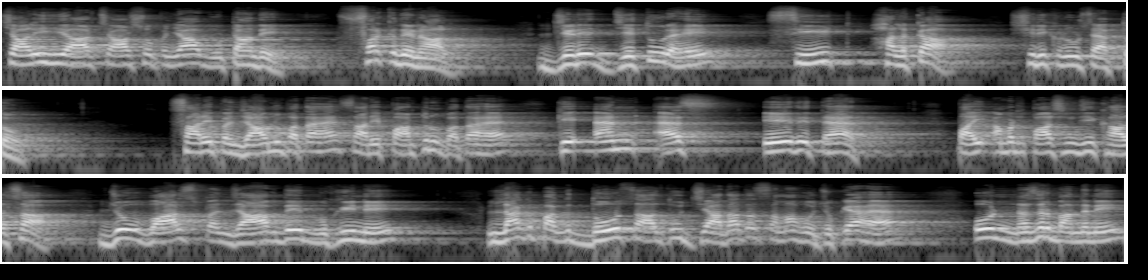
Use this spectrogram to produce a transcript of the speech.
40450 ਵੋਟਾਂ ਦੇ ਫ਼ਰਕ ਦੇ ਨਾਲ, ਜਿਹੜੇ ਜੇਤੂ ਰਹੇ ਸੀਟ ਹਲਕਾ ਸ਼੍ਰੀ ਖਡੂਰ ਸਾਹਿਬ ਤੋਂ। ਸਾਰੇ ਪੰਜਾਬ ਨੂੰ ਪਤਾ ਹੈ, ਸਾਰੇ ਭਾਰਤ ਨੂੰ ਪਤਾ ਹੈ ਕਿ ਐਨਐਸਏ ਦੇ ਤਹਿਤ ਭਾਈ ਅਮਰਪਾਲ ਸਿੰਘ ਜੀ ਖਾਲਸਾ, ਜੋ ਵਾਰਸ ਪੰਜਾਬ ਦੇ ਮੁਖੀ ਨੇ, ਲਗਭਗ 2 ਸਾਲ ਤੋਂ ਜ਼ਿਆਦਾ ਦਾ ਸਮਾਂ ਹੋ ਚੁੱਕਿਆ ਹੈ, ਉਹ ਨਜ਼ਰਬੰਦ ਨੇ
